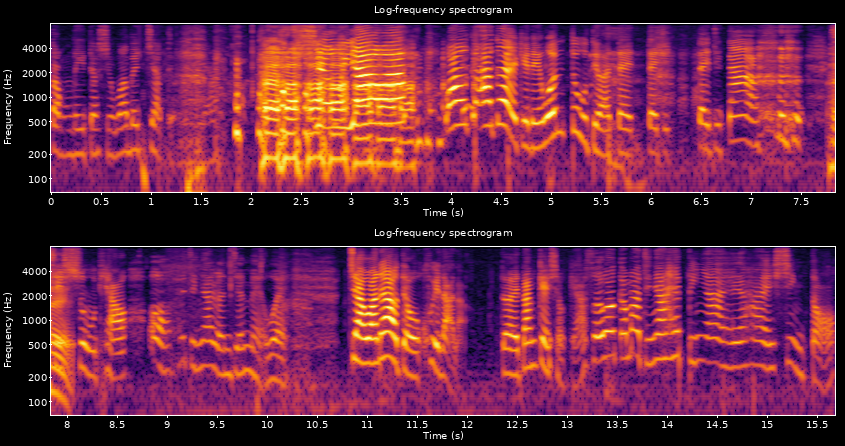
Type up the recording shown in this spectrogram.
动力，就是我要食着物件。想枵啊！我阿哥会记得，阮拄着的第第一第一单 是薯条，哦，迄真正人间美味。食完了就有气力啦，就会当继续行。所以我感觉真正迄边仔迄海信徒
